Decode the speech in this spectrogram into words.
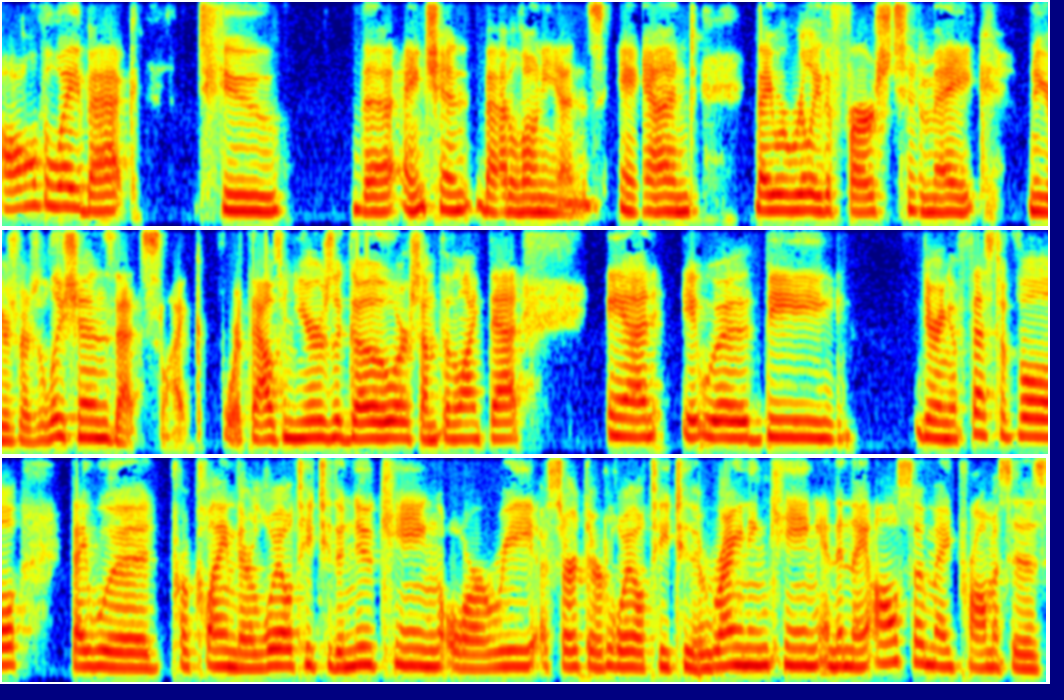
all the way back to the ancient Babylonians, and they were really the first to make New Year's resolutions. That's like 4,000 years ago or something like that. And it would be during a festival, they would proclaim their loyalty to the new king or reassert their loyalty to the reigning king. And then they also made promises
